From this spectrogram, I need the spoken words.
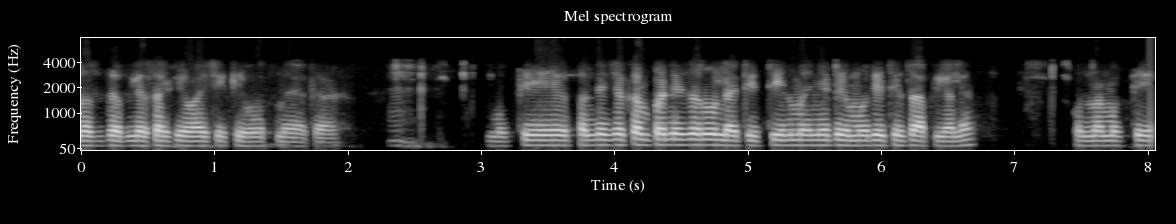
नस दबल्यासारखी व्हायची ती होत नाही आता. मग ते पण त्यांच्या कंपनीचा रूल आहे ते तीन महिने डेमो देतात आपल्याला पुन्हा मग ते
